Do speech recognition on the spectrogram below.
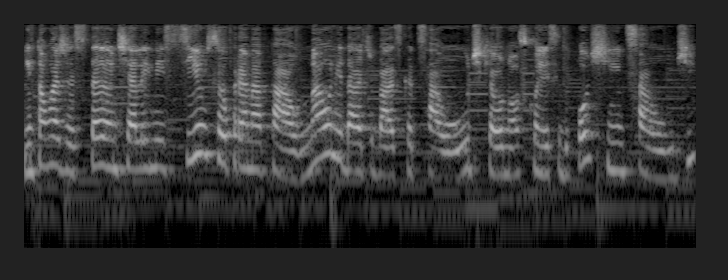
Então a gestante, ela inicia o seu pré-natal na unidade básica de saúde, que é o nosso conhecido postinho de saúde.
